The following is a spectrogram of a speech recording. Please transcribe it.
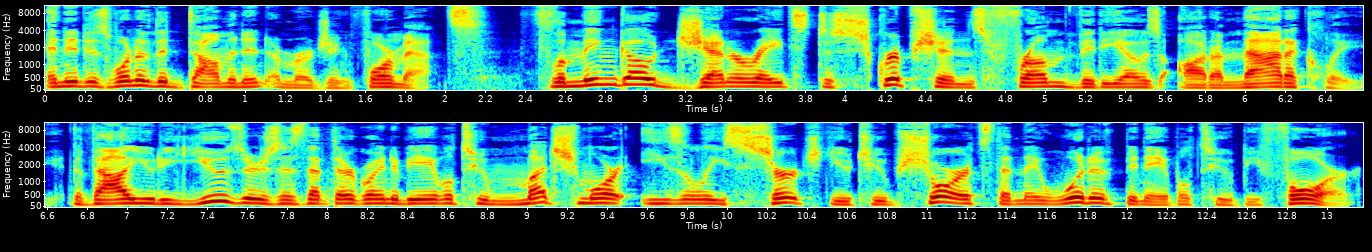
and it is one of the dominant emerging formats. Flamingo generates descriptions from videos automatically. The value to users is that they're going to be able to much more easily search YouTube Shorts than they would have been able to before.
